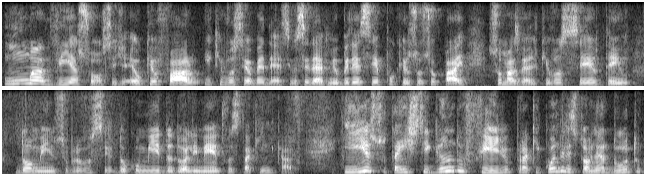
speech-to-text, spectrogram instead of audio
uma via só, ou seja, é o que eu falo e que você obedece. Você deve me obedecer porque eu sou seu pai, sou mais velho que você, eu tenho domínio sobre você. Dou comida, dou alimento, você está aqui em casa. E isso está instigando o filho para que quando ele se torne adulto,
